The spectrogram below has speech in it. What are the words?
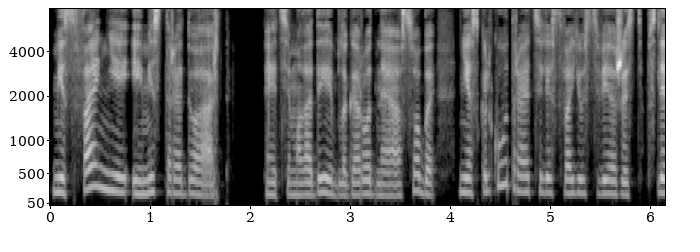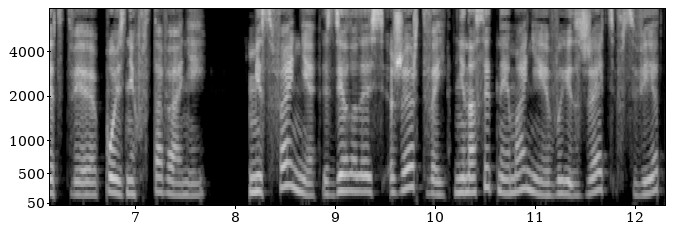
мисс Фанни и мистер Эдуард. Эти молодые благородные особы несколько утратили свою свежесть вследствие поздних вставаний. Мисс Фанни сделалась жертвой ненасытной мании выезжать в свет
